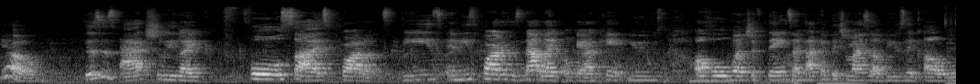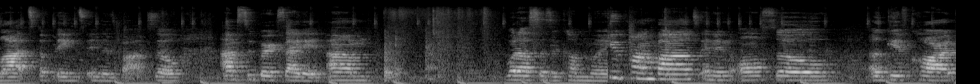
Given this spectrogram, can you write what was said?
yo, this is actually like full size products. These and these products is not like okay, I can't use a whole bunch of things. Like I can picture myself using a lot of things in this box. So I'm super excited. Um, what else does it come with? Coupon box and then also a gift card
